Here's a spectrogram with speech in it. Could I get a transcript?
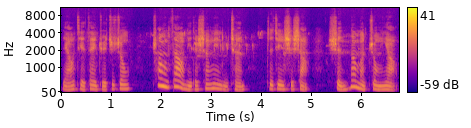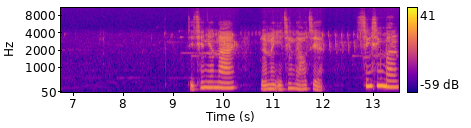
了解在觉知中。创造你的生命旅程这件事上是那么重要。几千年来，人们已经了解星星们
